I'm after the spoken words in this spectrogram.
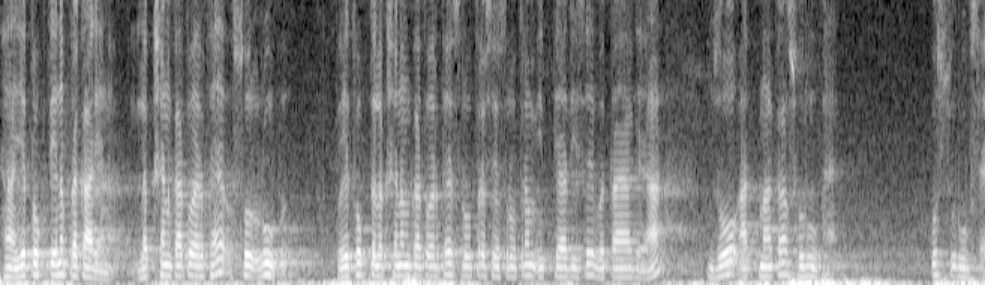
हाँ यथोक्त न प्रकार न लक्षण का तो अर्थ है स्वरूप। तो यथोक्त लक्षणम का तो अर्थ है स्रोत्र से स्रोत्रम इत्यादि से बताया गया जो आत्मा का स्वरूप है। उस रूप से,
